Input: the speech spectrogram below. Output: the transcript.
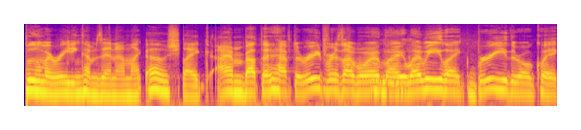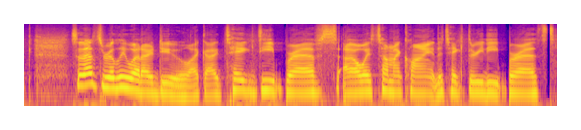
boom, a reading comes in. I'm like, oh, sh- like I'm about to have to read for someone. Mm-hmm. Like, let me like breathe real quick. So that's really what I do. Like, I take deep breaths. I always tell my client to take three deep breaths,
